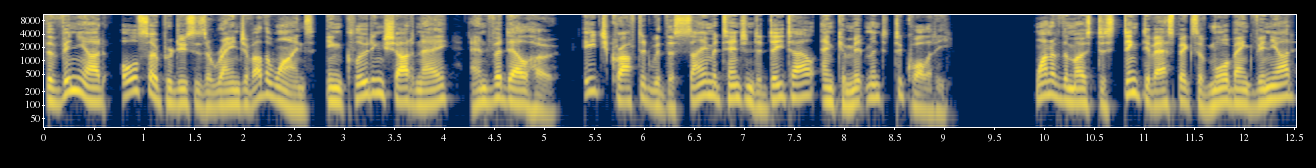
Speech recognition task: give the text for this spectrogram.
The vineyard also produces a range of other wines, including Chardonnay and Verdelho, each crafted with the same attention to detail and commitment to quality. One of the most distinctive aspects of Moorebank Vineyard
